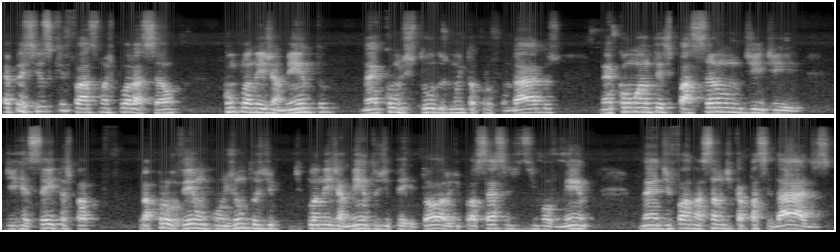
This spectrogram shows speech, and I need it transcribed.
é preciso que faça uma exploração com planejamento, né, com estudos muito aprofundados, né, com uma antecipação de, de, de receitas para prover um conjunto de, de planejamentos de território, de processos de desenvolvimento, né, de formação de capacidades,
